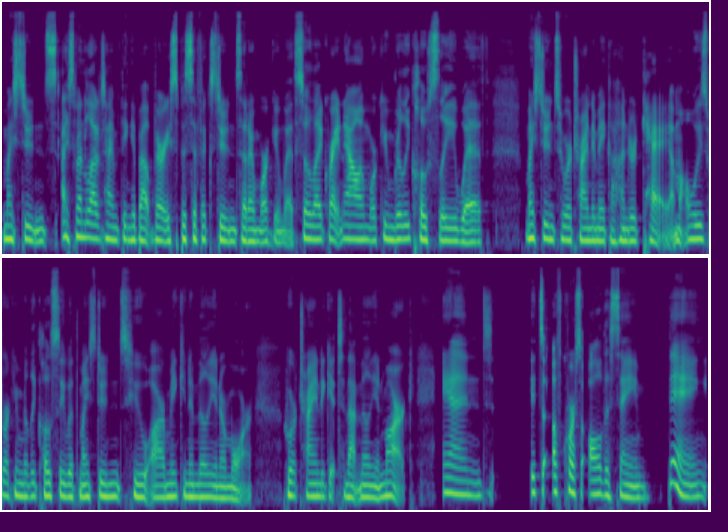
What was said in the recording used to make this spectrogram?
my students. I spend a lot of time thinking about very specific students that I'm working with. So, like right now, I'm working really closely with my students who are trying to make 100K. I'm always working really closely with my students who are making a million or more, who are trying to get to that million mark. And it's, of course, all the same thing.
